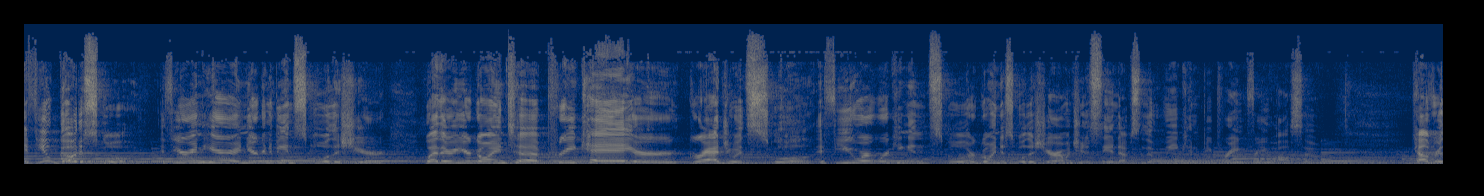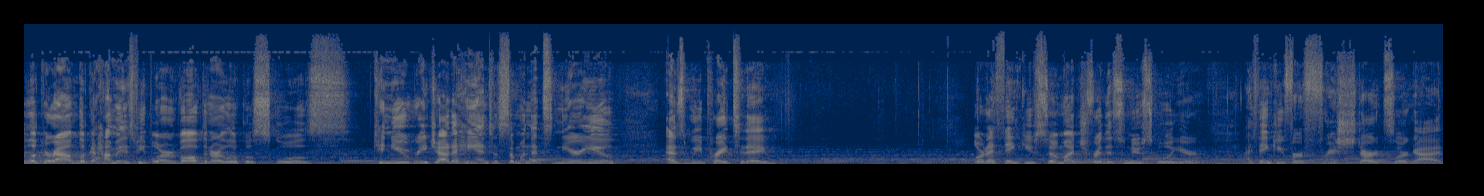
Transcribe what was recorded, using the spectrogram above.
if you go to school, if you're in here and you're going to be in school this year, whether you're going to pre K or graduate school, if you are working in school or going to school this year, I want you to stand up so that we can be praying for you also. Calvary, look around. Look at how many people are involved in our local schools. Can you reach out a hand to someone that's near you as we pray today? Lord, I thank you so much for this new school year. I thank you for fresh starts, Lord God.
